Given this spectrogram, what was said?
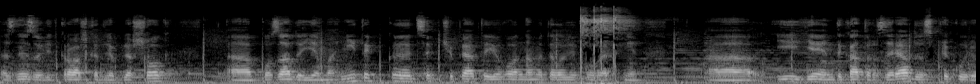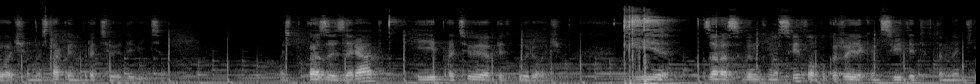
знизу відкривашка для пляшок. Позаду є магнітик, е, чіпляти його на металовій поверхні. І є індикатор заряду з прикурювачем. Ось так він працює, дивіться. Ось показує заряд і працює підкурювач. І зараз вимкну світло, покажу, як він світить в темноті.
